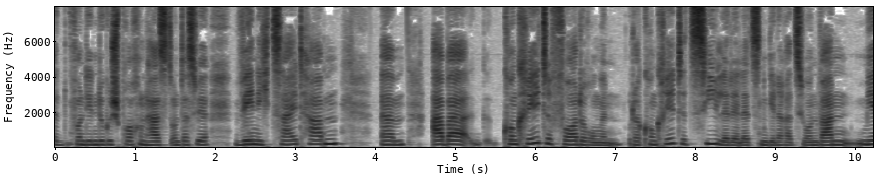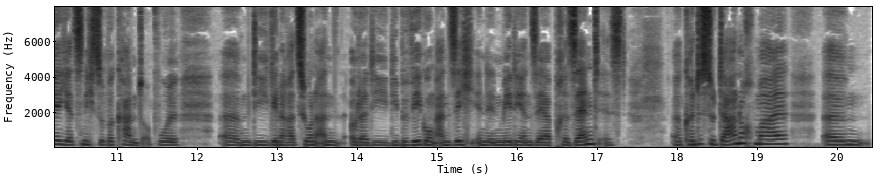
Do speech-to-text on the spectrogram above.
äh, von denen du gesprochen hast und dass wir wenig Zeit haben. Ähm, aber konkrete Forderungen oder konkrete Ziele der letzten Generation waren mir jetzt nicht so bekannt, obwohl ähm, die Generation an oder die, die Bewegung an sich in den Medien sehr präsent ist. Äh, könntest du da noch mal ähm,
